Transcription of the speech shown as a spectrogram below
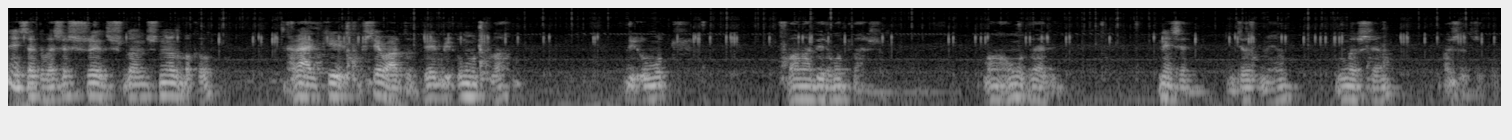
Neyse arkadaşlar şuraya şuradan şunlara da bakalım. belki bir şey vardı diye bir umutla. Bir umut. Bana bir umut ver. Bana umut verdin. Neyse. Başlayalım. Başlayalım. Mesela.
